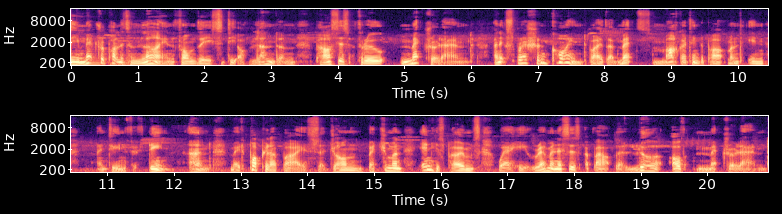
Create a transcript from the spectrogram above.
The Metropolitan line from the City of London passes through Metroland, an expression coined by the Met's marketing department in 1915 and made popular by Sir John Betjeman in his poems where he reminisces about the lure of Metroland.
